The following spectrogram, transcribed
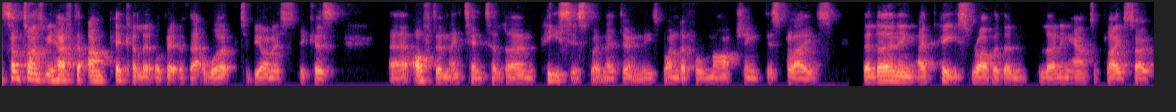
sometimes we have to unpick a little bit of that work, to be honest, because uh, often they tend to learn pieces when they're doing these wonderful marching displays. They're learning a piece rather than learning how to play. So,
